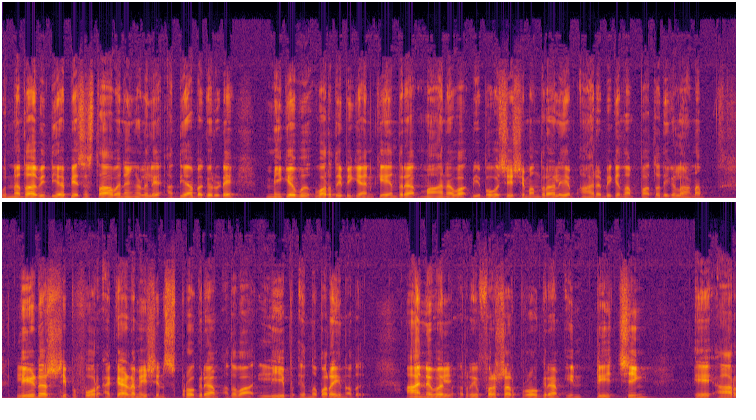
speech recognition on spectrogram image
ഉന്നത വിദ്യാഭ്യാസ സ്ഥാപനങ്ങളിലെ അധ്യാപകരുടെ മികവ് വർദ്ധിപ്പിക്കാൻ കേന്ദ്ര മാനവ വിഭവശേഷി മന്ത്രാലയം ആരംഭിക്കുന്ന പദ്ധതികളാണ് ലീഡർഷിപ്പ് ഫോർ അക്കാഡമീഷ്യൻസ് പ്രോഗ്രാം അഥവാ ലീപ് എന്ന് പറയുന്നത്. Annual refresher programme in teaching A R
